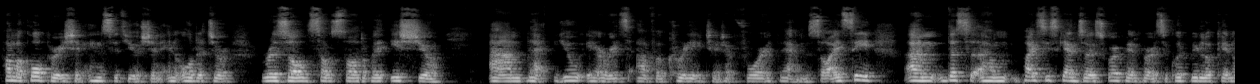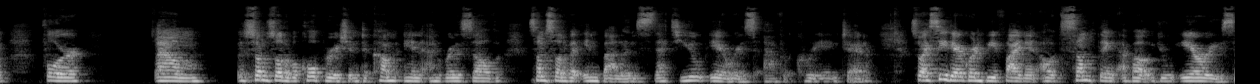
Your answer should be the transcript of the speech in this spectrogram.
from a corporation institution in order to resolve some sort of an issue um, that you Aries have created for them. So I see um, this um, Pisces, Cancer, Scorpion person could be looking for um, some sort of a corporation to come in and resolve some sort of an imbalance that you Aries have created. So I see they're going to be finding out something about you Aries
